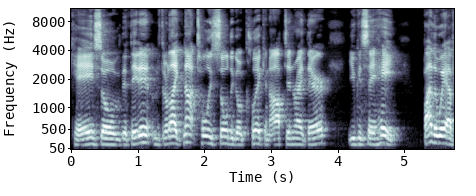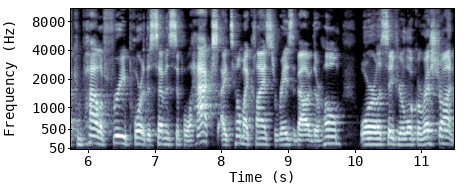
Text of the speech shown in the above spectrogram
Okay, so if they didn't if they're like not totally sold to go click and opt in right there You can say hey by the way I've compiled a free report of the seven simple hacks I tell my clients to raise the value of their home. Or let's say if you're a local restaurant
